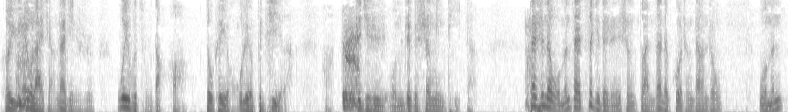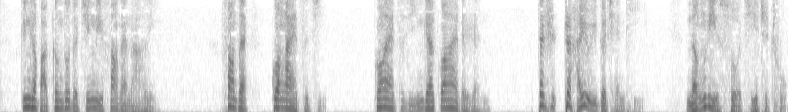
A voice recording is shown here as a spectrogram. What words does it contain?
和宇宙来讲，那简直是微不足道啊，都可以忽略不计了啊。这就是我们这个生命体啊。但是呢，我们在自己的人生短暂的过程当中，我们应该把更多的精力放在哪里？放在关爱自己，关爱自己应该关爱的人。但是这还有一个前提，能力所及之处，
